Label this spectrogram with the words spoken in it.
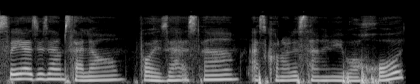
دوستای عزیزم سلام. فائزه هستم. از کانال صمیمی با خود.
